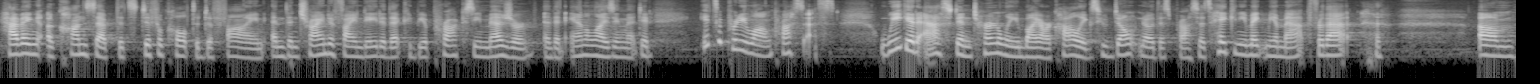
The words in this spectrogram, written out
having a concept that's difficult to define and then trying to find data that could be a proxy measure and then analyzing that data, it's a pretty long process. We get asked internally by our colleagues who don't know this process, hey, can you make me a map for that? um,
